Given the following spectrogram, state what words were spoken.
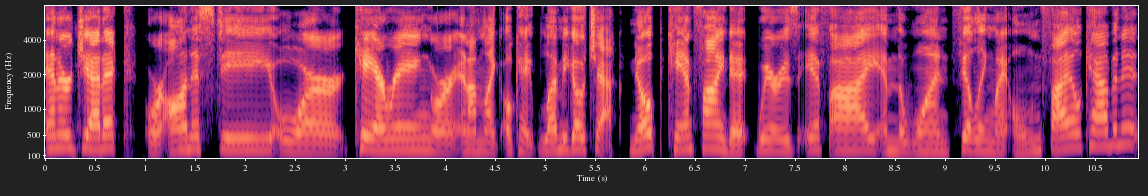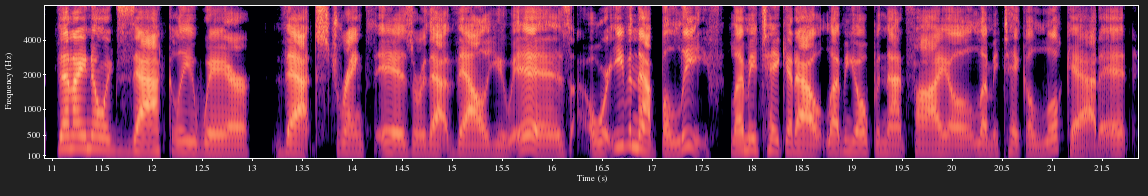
energetic or honesty or caring or and i'm like okay let me go check. Nope can't find it. Whereas if i am the one filling my own file cabinet then i know exactly where that strength is or that value is or even that belief let me take it out. Let me open that file. Let me take a look at it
